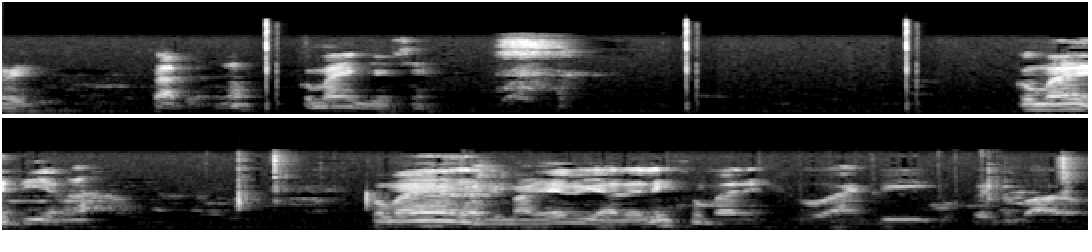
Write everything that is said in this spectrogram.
Okay စပြီနော် command injection command တွေသိရမလား command ဆိုတာဒီမှာရေးလို့ရတယ်လေ command တွေဟို IP ကိုဖွင့်တော့ပါတော့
